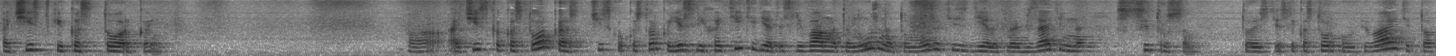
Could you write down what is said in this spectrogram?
очистке касторкой. А, очистка касторка, очистку касторка, если хотите делать, если вам это нужно, то можете сделать, но обязательно с цитрусом. То есть, если касторку выпиваете, то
